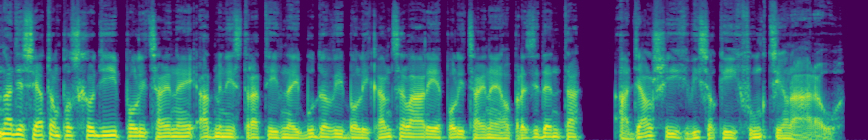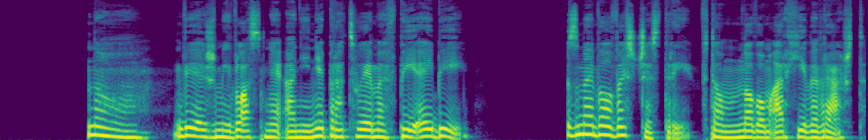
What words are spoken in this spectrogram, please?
Na desiatom poschodí policajnej administratívnej budovy boli kancelárie policajného prezidenta a ďalších vysokých funkcionárov. No, vieš, my vlastne ani nepracujeme v PAB. Sme vo Westchestri, v tom novom archíve vražd.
